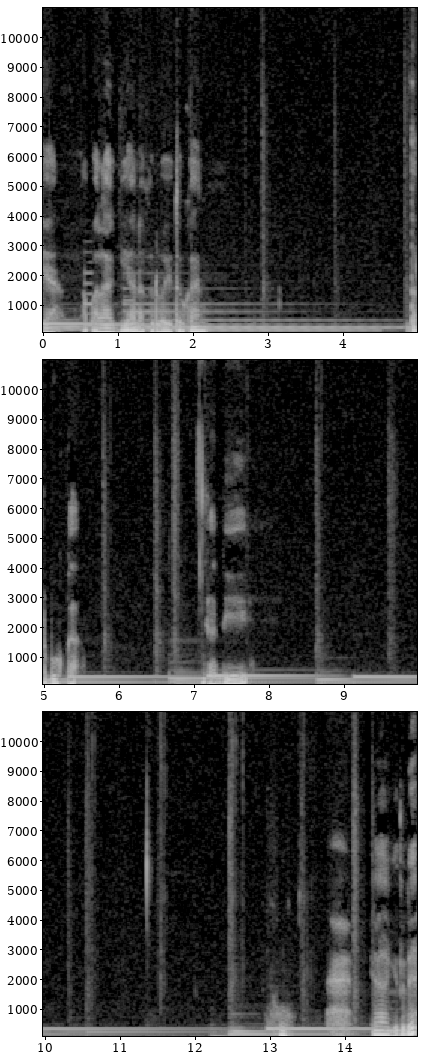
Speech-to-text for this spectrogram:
Ya apalagi anak kedua itu kan terbuka. Jadi ya gitu deh.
